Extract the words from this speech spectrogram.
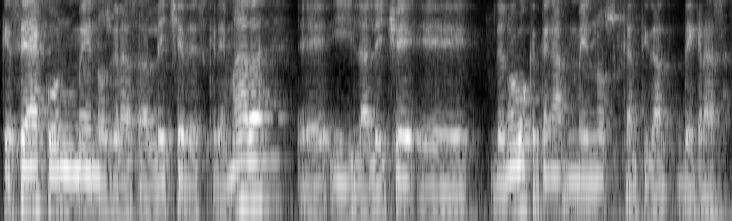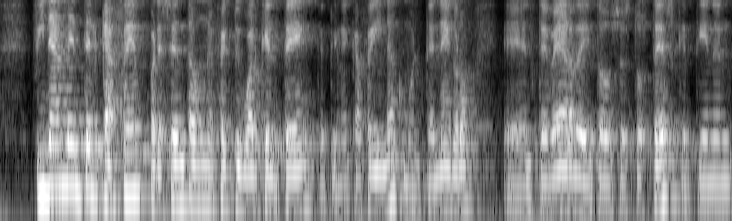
que sea con menos grasa, leche descremada eh, y la leche, eh, de nuevo, que tenga menos cantidad de grasa. Finalmente, el café presenta un efecto igual que el té, que tiene cafeína, como el té negro, eh, el té verde y todos estos tés que tienen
